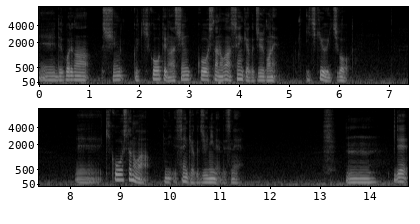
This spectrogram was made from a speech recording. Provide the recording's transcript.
えー、で、これが、気候というのが竣工したのが1915年、1915。えー、寄港したのが1912年ですね。うん、で、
